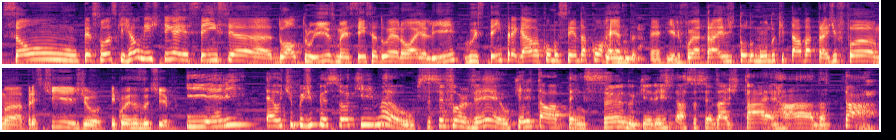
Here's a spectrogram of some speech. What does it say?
são pessoas que realmente têm a essência do altruísmo, a essência do herói ali. O Sten pregava como sendo a correta, Uhum. né? E ele foi atrás de todo mundo que tava atrás de fama, prestígio e coisas do tipo. E ele é o tipo de pessoa que, meu, se você for ver o que ele tava pensando, que ele- a sociedade tá errada, tá.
